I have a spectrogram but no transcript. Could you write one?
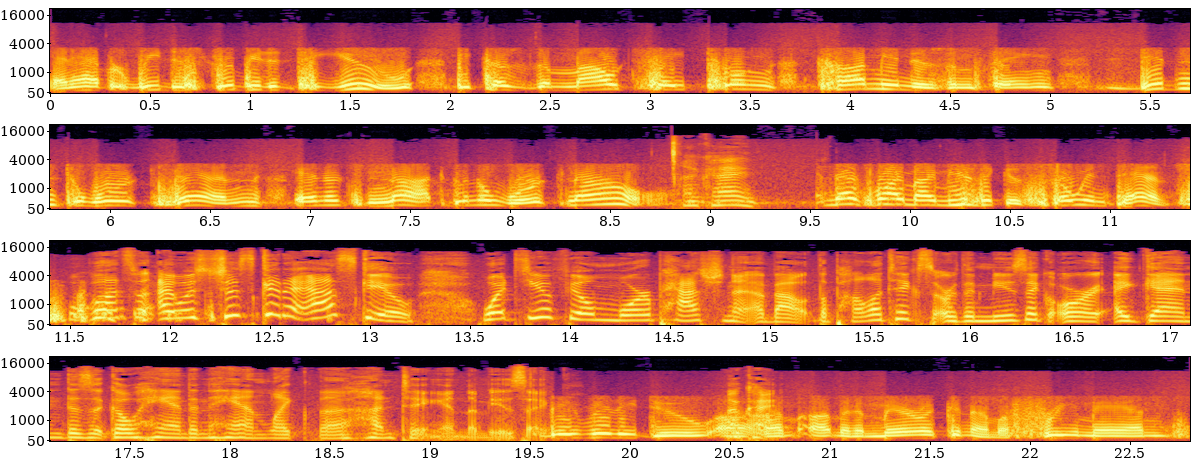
and have it redistributed to you because the Mao Zedong communism thing didn't work then and it's not going to work now. Okay. And that's why my music is so intense. Well, that's what I was just going to ask you. What do you feel more passionate about, the politics or the music, or again, does it go hand in hand like the hunting and the music? They really do. Uh, Okay. I'm, I'm an American. I'm a free man.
